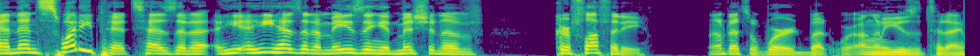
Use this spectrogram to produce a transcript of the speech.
And then Sweaty Pits has an uh, he he has an amazing admission of kerfluffity. I don't know if that's a word, but we're, I'm going to use it today.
